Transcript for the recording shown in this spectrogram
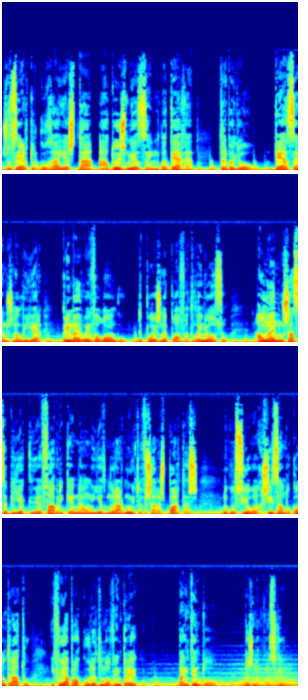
José Artur Correia está há dois meses em Inglaterra. Trabalhou dez anos na Lier, primeiro em Valongo, depois na Pova de Lanhoso. Há um ano já sabia que a fábrica não ia demorar muito a fechar as portas. Negociou a rescisão do contrato e foi à procura de novo emprego. Bem tentou, mas não conseguiu.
